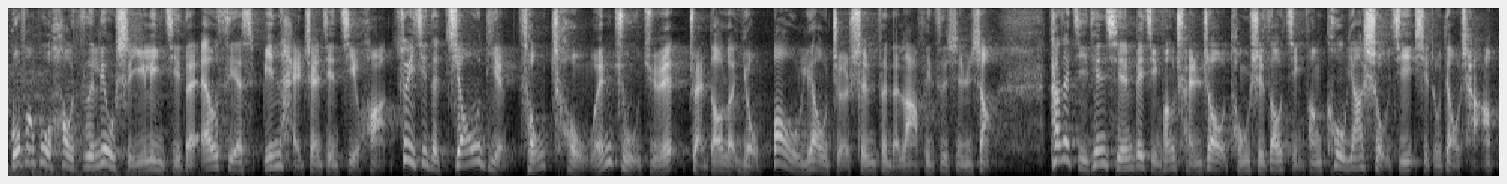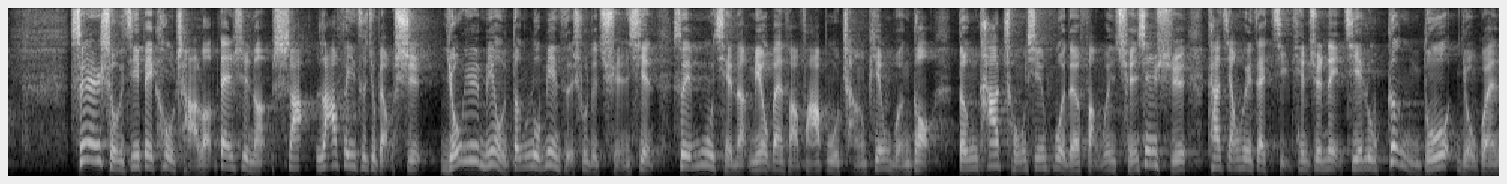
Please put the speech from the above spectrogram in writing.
国防部耗资六十亿令吉的 LCS 滨海战舰计划，最近的焦点从丑闻主角转到了有爆料者身份的拉菲兹身上。他在几天前被警方传召，同时遭警方扣押手机协助调查。虽然手机被扣查了，但是呢，沙拉菲兹就表示，由于没有登录面子书的权限，所以目前呢没有办法发布长篇文告。等他重新获得访问权限时，他将会在几天之内揭露更多有关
